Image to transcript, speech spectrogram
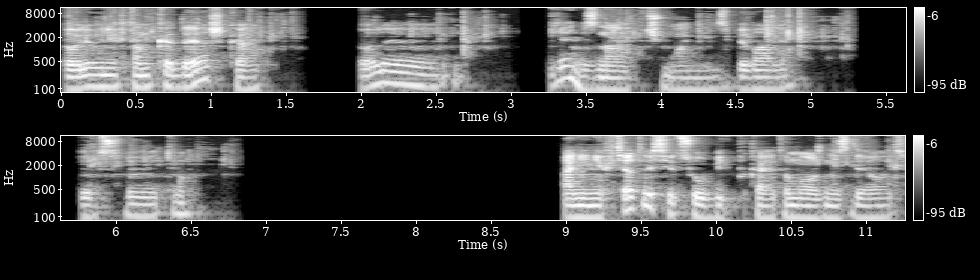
То ли у них там КДшка, то ли... Я не знаю, почему они сбивали версию эту. Они не хотят лисицу убить, пока это можно сделать?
